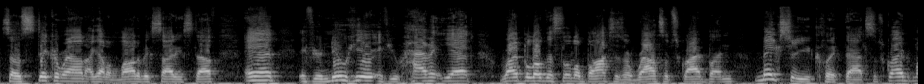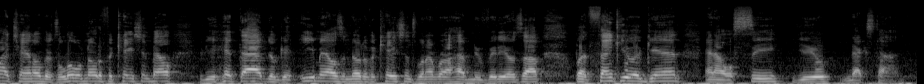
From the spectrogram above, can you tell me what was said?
So stick around, I got a lot of exciting stuff. And if you're new here, if you haven't yet, right below this little box is a round subscribe button. Make sure you click that. Subscribe to my channel, there's a little notification bell. If you hit that, you'll get emails and notifications whenever I have new videos up. But thank you again, and I will see you next time.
